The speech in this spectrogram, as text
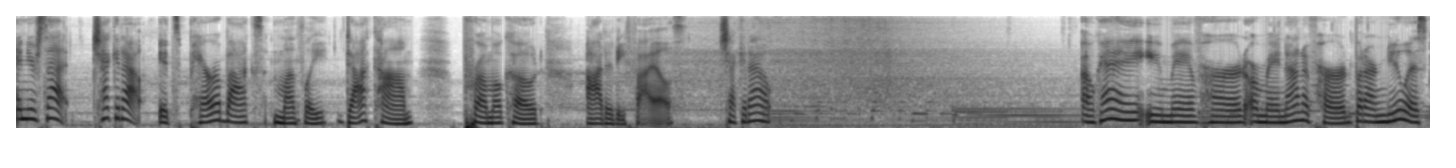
and you're set. Check it out. It's paraboxmonthly.com, promo code Oddity Files. Check it out. Okay, you may have heard or may not have heard, but our newest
